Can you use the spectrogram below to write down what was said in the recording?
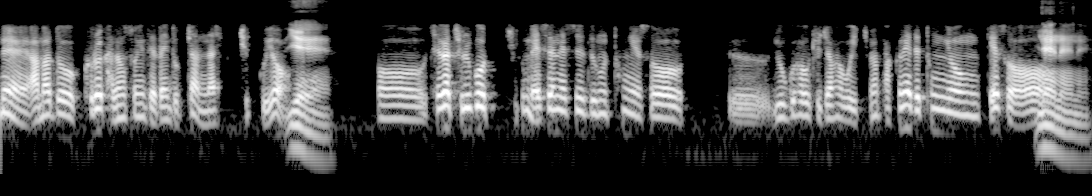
네, 아마도 그럴 가능성이 대단히 높지 않나 싶고요. 예. 어, 제가 줄곧 지금 SNS 등을 통해서 그 요구하고 주장하고 있지만 박근혜 대통령께서 네네네.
